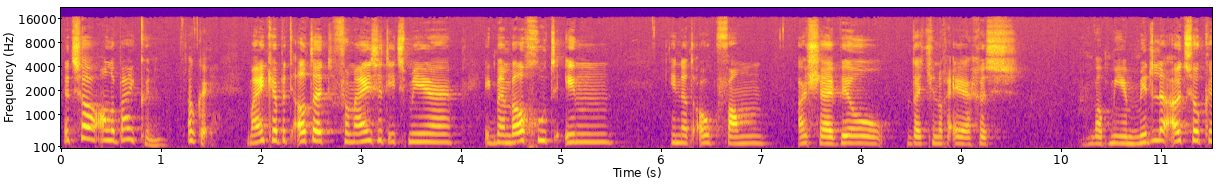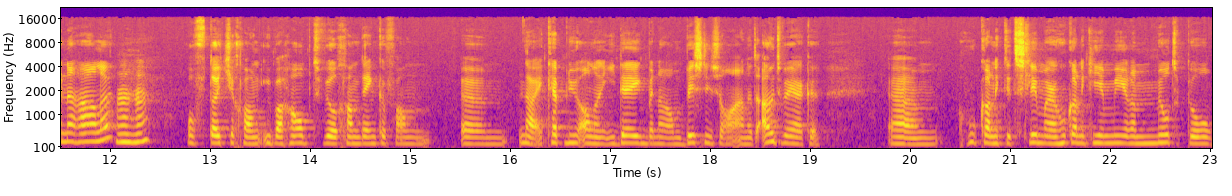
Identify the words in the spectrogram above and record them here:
Het zou allebei kunnen. Oké. Maar ik heb het altijd, voor mij is het iets meer. Ik ben wel goed in, in dat ook van als jij wil dat je nog ergens wat meer middelen uit zou kunnen halen. Mhm. Of dat je gewoon überhaupt wil gaan denken van, ehm, nou ik heb nu al een idee, ik ben al een business al aan het uitwerken. Ehm, hoe kan ik dit slimmer, hoe kan ik hier meer een multiple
